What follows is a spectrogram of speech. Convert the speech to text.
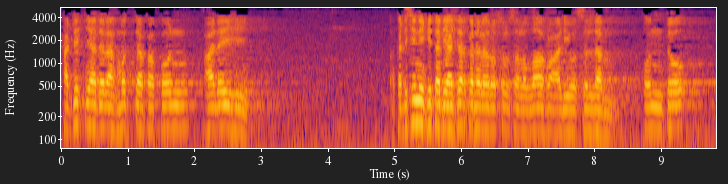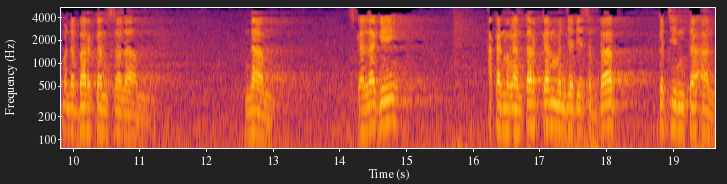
Hadisnya adalah muttafaqun alaihi. Maka di sini kita diajarkan oleh Rasul sallallahu alaihi wasallam untuk menebarkan salam. Naam. Sekali lagi akan mengantarkan menjadi sebab kecintaan.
